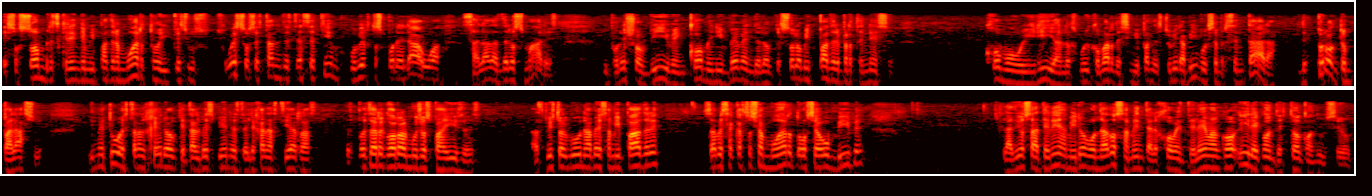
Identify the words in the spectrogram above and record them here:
esos hombres creen que mi padre ha muerto y que sus huesos están desde hace tiempo cubiertos por el agua salada de los mares, y por ello viven, comen y beben de lo que solo mi padre pertenece. ¿Cómo huirían los muy cobardes si mi padre estuviera vivo y se presentara de pronto en palacio? Dime tú, extranjero, que tal vez vienes de lejanas tierras, después de recorrer muchos países. ¿Has visto alguna vez a mi padre? ¿Sabes acaso si ha muerto o si aún vive? La diosa Atenea miró bondadosamente al joven Telémaco y le contestó con dulzura.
